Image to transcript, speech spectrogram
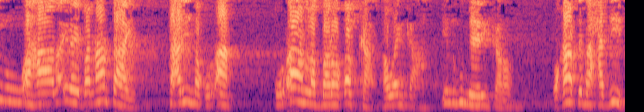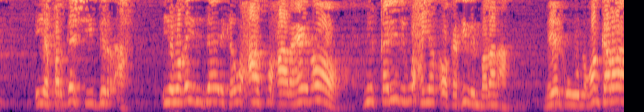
inuu ahaado inay bannaan tahay tacliima qur'aan. Qur'aan la baro qofka haweenka ah in lagu meherin karo. Wa khaatima xadiid iyo fargashii bir ah iyo wakayri daalika waxaas waxaan ahayn oo min qaliilin wax yar oo kaiirin badan ah. Meherku wuu noqon karaa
